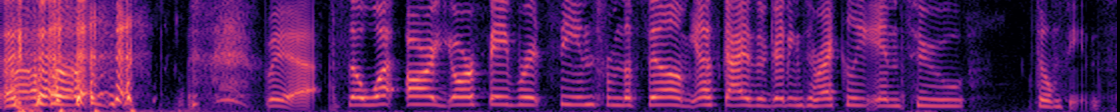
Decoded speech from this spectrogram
Um, but yeah. So, what are your favorite scenes from the film? Yes, guys, we're getting directly into film scenes.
